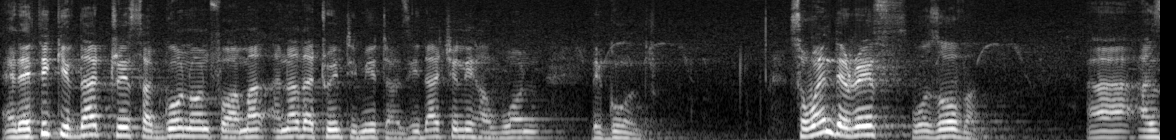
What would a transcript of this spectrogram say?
And I think if that race had gone on for another 20 meters, he'd actually have won the gold. So when the race was over, uh, as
